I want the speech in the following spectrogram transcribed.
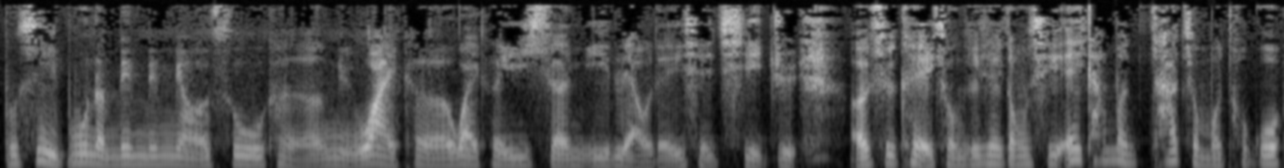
不是一部冷冰冰描述可能女外科、外科医生医疗的一些戏剧，而是可以从这些东西，诶，他们他怎么透过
